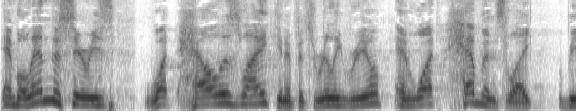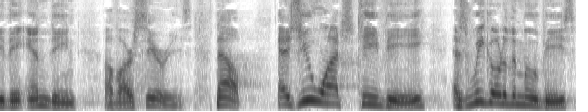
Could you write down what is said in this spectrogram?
And we'll end the series what hell is like and if it's really real and what heaven's like will be the ending of our series. Now, as you watch TV, as we go to the movies,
